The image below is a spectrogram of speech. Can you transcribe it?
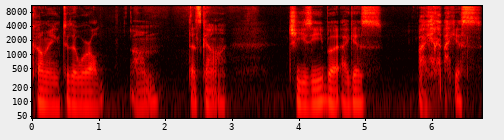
coming to the world. Um, that's kind of cheesy, but I guess, I, I guess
